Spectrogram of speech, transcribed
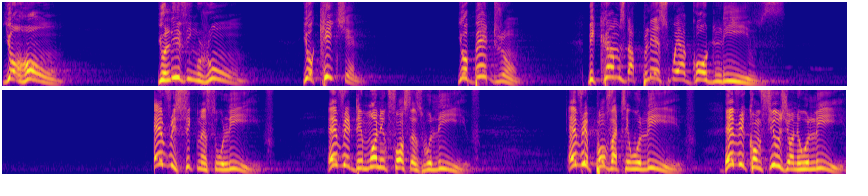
Your home, your living room, your kitchen, your bedroom becomes the place where God lives. Every sickness will leave. Every demonic forces will leave. Every poverty will leave. Every confusion will leave.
